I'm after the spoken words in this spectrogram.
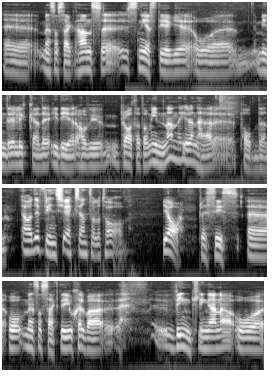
Eh, men som sagt hans eh, snedsteg och eh, mindre lyckade idéer har vi ju pratat om innan i den här podden. Ja det finns ju x antal att ta av Ja, precis. Och, men som sagt, det är ju själva vinklingarna och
